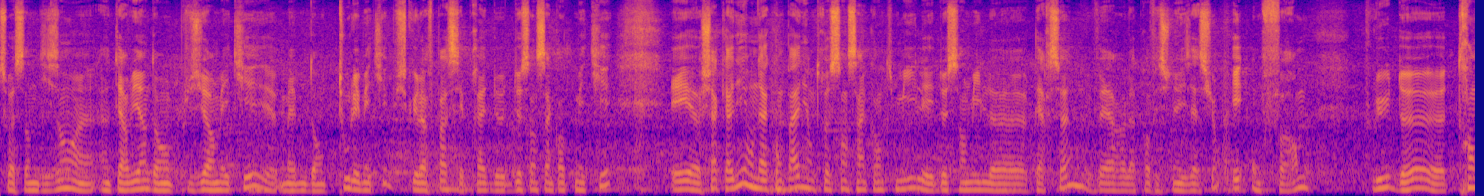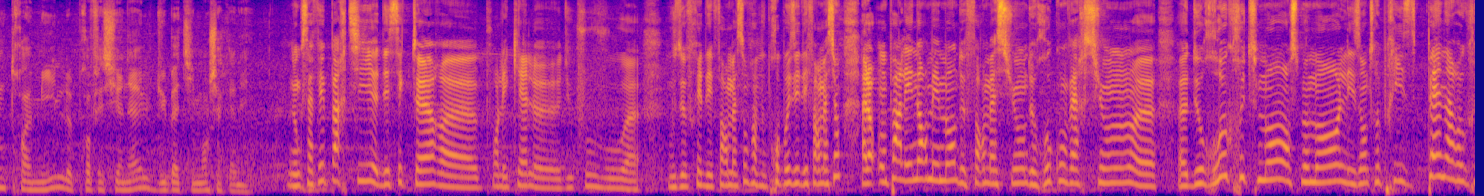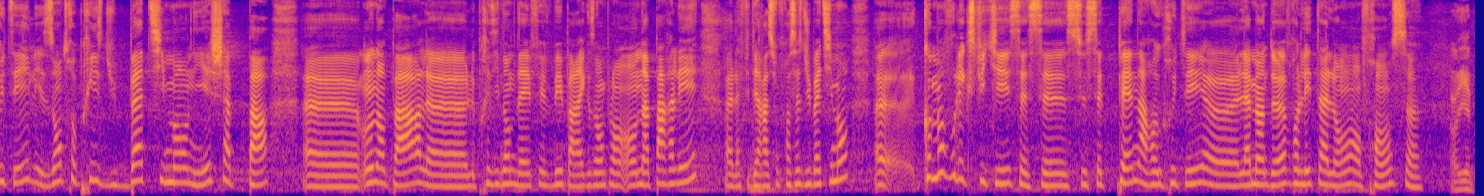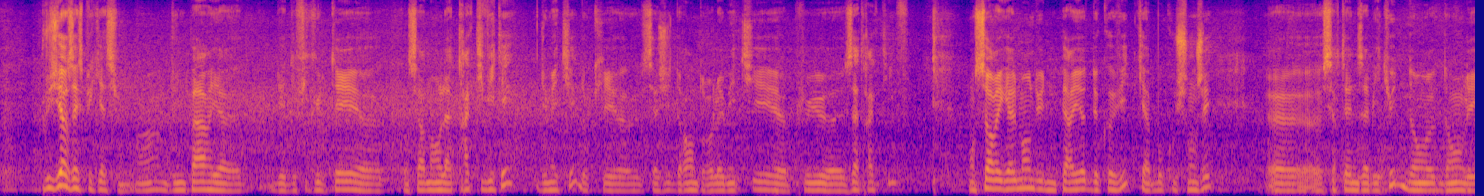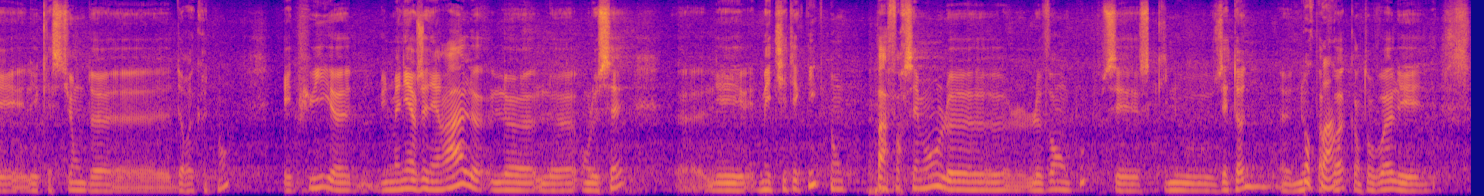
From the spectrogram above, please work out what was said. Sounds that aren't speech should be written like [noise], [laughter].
70 ans, euh, intervient dans plusieurs métiers, euh, même dans tous les métiers, puisque l'AFPA, c'est près de 250 métiers. Et euh, chaque année, on accompagne entre 150 000 et 200 000 personnes vers la professionnalisation et on forme plus de 33 000 professionnels du bâtiment chaque année. Donc ça fait partie des secteurs euh, pour lesquels euh, du coup vous, euh, vous offrez des formations, enfin vous proposez des formations. Alors on parle énormément de formation, de reconversion, de recrutement en ce moment. Les entreprises peinent à recruter, les entreprises du bâtiment n'y échappent pas. on en parle. le président de la FFB par exemple en, a parlé, la Fédération française du bâtiment. comment vous l'expliquez cette peine à recruter la main d'œuvre, les talents en France? Alors, il y a plusieurs explications. Hein. D'une part, il y a des difficultés euh, concernant l'attractivité du métier. Donc euh, il s'agit de rendre le métier euh, plus attractif. On sort également d'une période de Covid qui a beaucoup changé certaines habitudes dans, les, questions de, recrutement. Et puis, d'une manière générale, on le sait, les métiers techniques n'ont pas forcément le, vent en poupe. C'est ce qui nous étonne, nous, parfois, quand on voit les.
